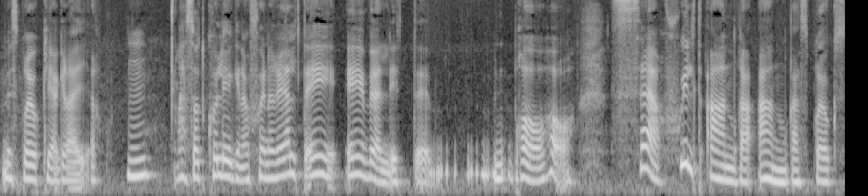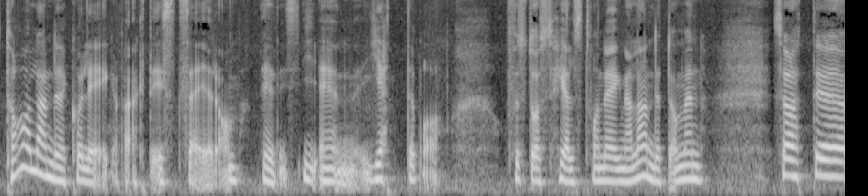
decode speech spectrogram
med språkliga grejer. Mm. Alltså att kollegorna generellt är, är väldigt eh, bra att ha. Särskilt andra andra språkstalande kollegor faktiskt, säger de. Det är en jättebra. Förstås helst från det egna landet då. Men, så att eh,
